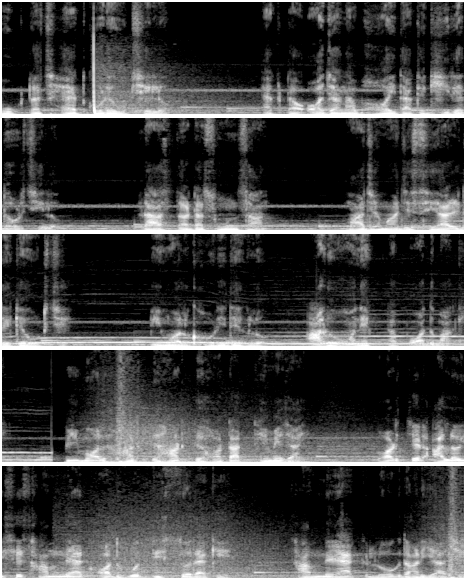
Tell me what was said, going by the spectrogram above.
বুকটা ছ্যাদ করে উঠছিল। একটা অজানা ভয় তাকে ঘিরে ধরছিল। রাস্তাটা শুনশান মাঝে মাঝে শেয়াল ডেকে উঠছে। বিমল ঘড়ি দেখল আরও অনেকটা পথ বাকি। বিমল হাঁটতে হাঁটতে হঠাৎ থেমে যায়। টর্চের আলোয় সে সামনে এক অদ্ভুত দৃশ্য দেখে। সামনে এক লোক দাঁড়িয়ে আছে।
